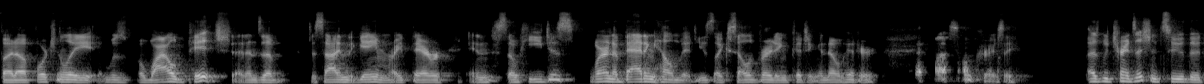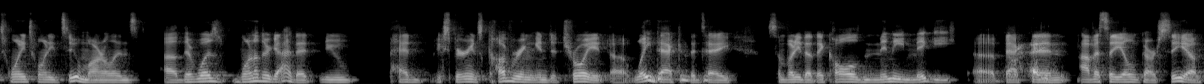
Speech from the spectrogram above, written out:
But uh, fortunately, it was a wild pitch that ends up deciding the game right there. And so he just wearing a batting helmet, he's like celebrating pitching a no hitter. so crazy. As we transition to the 2022 Marlins, uh, there was one other guy that you had experience covering in Detroit uh, way back in the day, somebody that they called Mini Miggy uh, back then, Avisail Garcia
